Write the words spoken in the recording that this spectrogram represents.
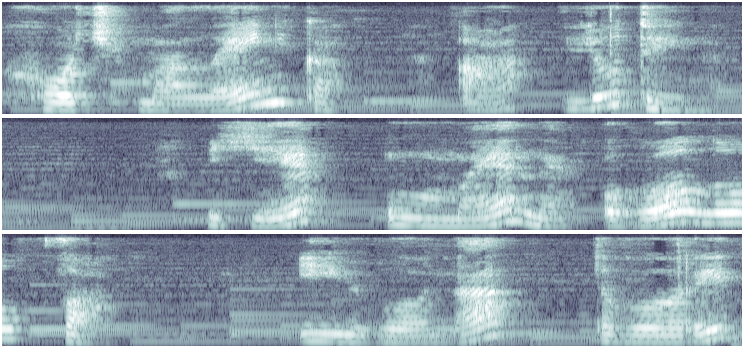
хоч маленька, а людина. Є у мене голова, і вона творить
